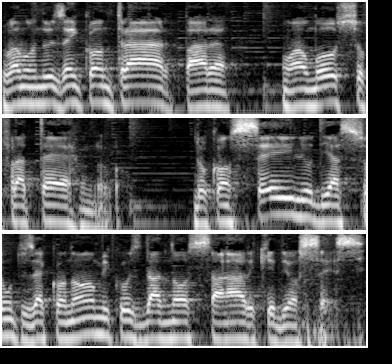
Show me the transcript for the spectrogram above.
vamos nos encontrar para um almoço fraterno do Conselho de Assuntos Econômicos da nossa arquidiocese.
